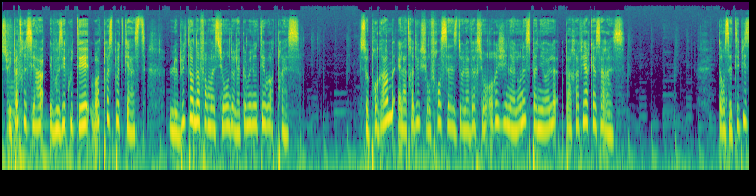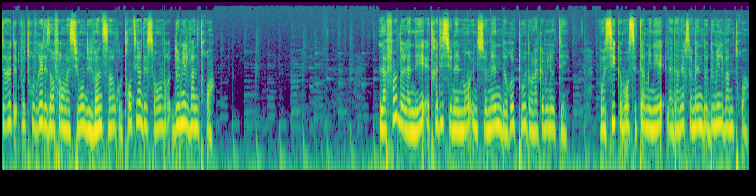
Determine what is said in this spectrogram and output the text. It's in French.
suis Patricia et vous écoutez WordPress Podcast, le bulletin d'information de la communauté WordPress. Ce programme est la traduction française de la version originale en espagnol par Javier Casares. Dans cet épisode, vous trouverez les informations du 25 au 31 décembre 2023. La fin de l'année est traditionnellement une semaine de repos dans la communauté. Voici comment s'est terminée la dernière semaine de 2023.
